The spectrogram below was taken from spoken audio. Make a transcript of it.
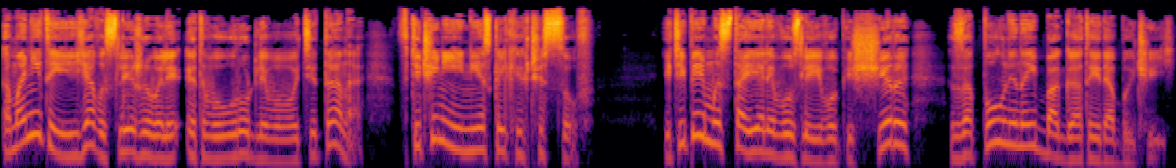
Аманита и я выслеживали этого уродливого титана в течение нескольких часов. И теперь мы стояли возле его пещеры, заполненной богатой добычей.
